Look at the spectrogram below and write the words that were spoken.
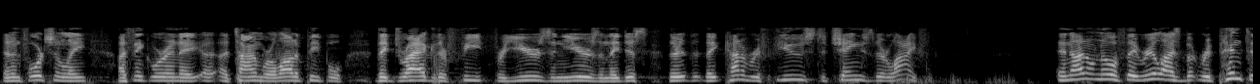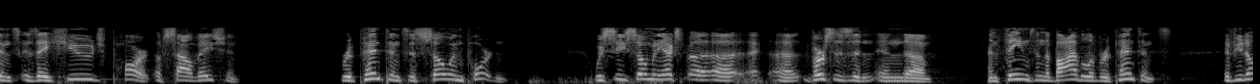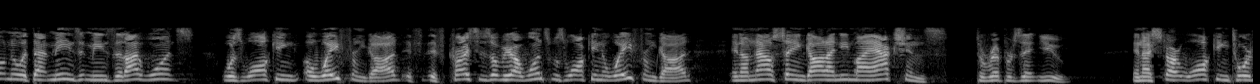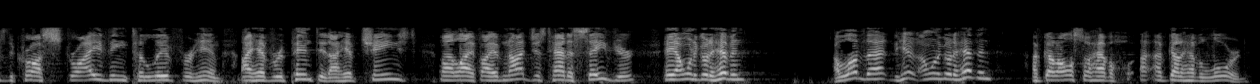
And unfortunately, I think we're in a, a time where a lot of people, they drag their feet for years and years and they just, they kind of refuse to change their life. And I don't know if they realize, but repentance is a huge part of salvation. Repentance is so important. We see so many exp- uh, uh, uh, verses and, and, uh, and themes in the Bible of repentance. If you don't know what that means, it means that I once was walking away from God. If, if Christ is over here, I once was walking away from God, and I'm now saying, God, I need my actions to represent you and I start walking towards the cross, striving to live for Him. I have repented. I have changed my life. I have not just had a Savior. Hey, I want to go to heaven. I love that. I want to go to heaven. I've got to also have a, I've got to have a Lord.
